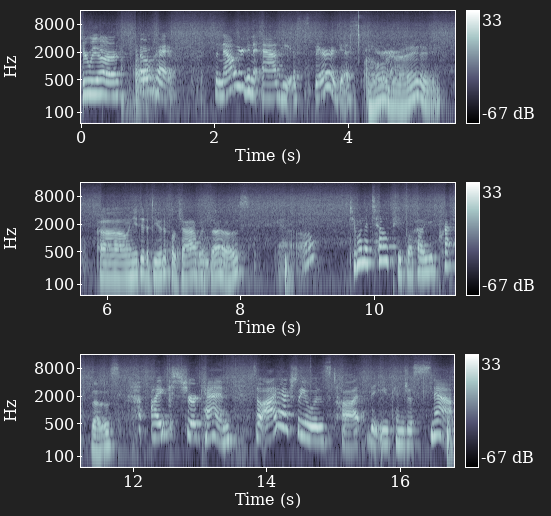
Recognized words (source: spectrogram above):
Here we are. Okay. So now we're gonna add the asparagus here. Alrighty. Oh, uh, and you did a beautiful job with those. Go. Do you want to tell people how you prep those? I sure can. So I actually was taught that you can just snap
